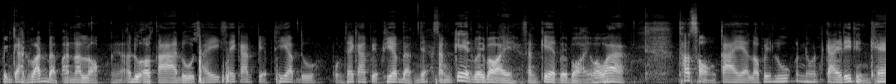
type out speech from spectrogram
เป็นการวัดแบบอนาล็อกนะดูเอาตาดูใช้ใช้การเปรียบเทียบดู ผมใช้การเปรียบเทียบแบบเนี้ยสังเกตบ่อยๆ สังเกตบ่อยๆ เพราะว่าถ้าส่องไกลอะเราไม่รู้มันไกลได้ถึงแค่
